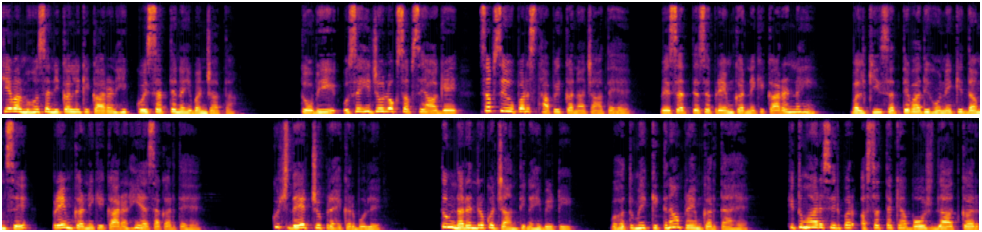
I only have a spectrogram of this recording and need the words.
केवल मुँह से निकलने के कारण ही कोई सत्य नहीं बन जाता। तो भी उसे ही जो लोग सबसे आगे, सबसे ऊपर स्थापित करना चाहते हैं, वे सत्य से प्रेम करने के कारण नहीं, बल्कि सत्यवादी होने के दम से प्रेम करने के कारण ही ऐसा करते हैं। कुछ देर चुप रहकर बोले, तुम नरेंद्र को जानती नहीं बेटी। वह तुम्हें कितना प्रेम करता है कि तुम्हारे सिर पर असत्य का बोझ लाद कर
